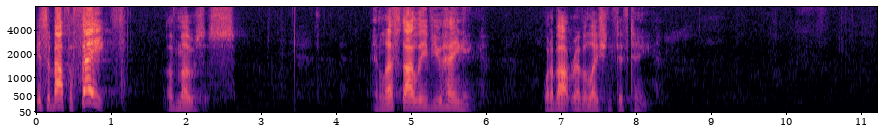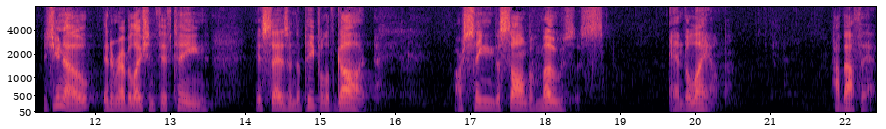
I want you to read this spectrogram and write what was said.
It's about the faith of Moses. And lest I leave you hanging, what about Revelation 15? Did you know that in Revelation 15 it says, And the people of God are singing the song of Moses and the Lamb? How about that?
